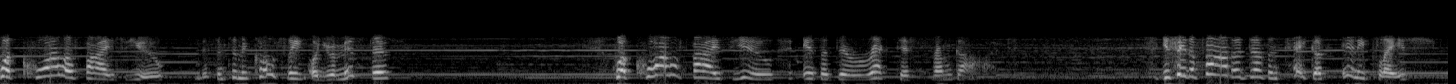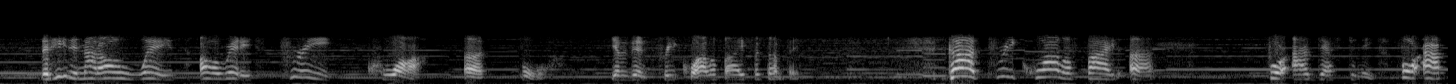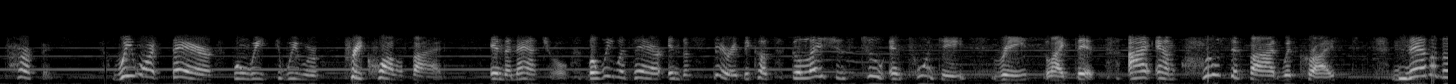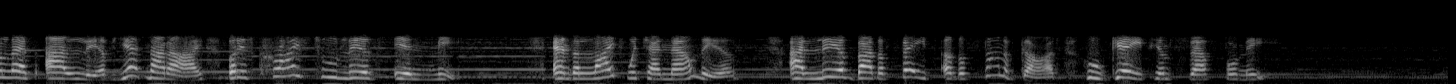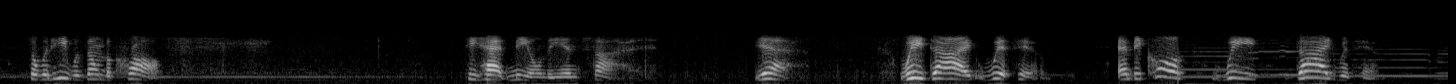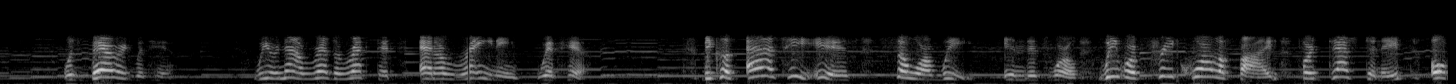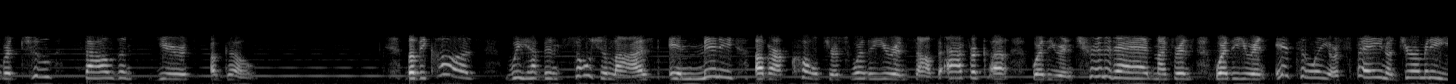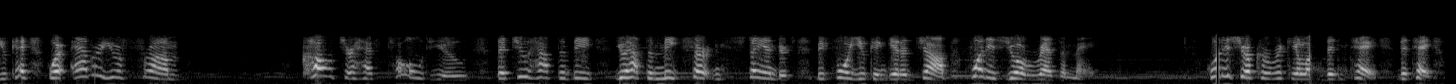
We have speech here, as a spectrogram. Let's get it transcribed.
What qualifies you, listen to me closely or you'll miss this. What qualifies you is a directive from God. You see, the Father doesn't take us any place that He did not always already pre qua us for. You ever been pre qualified for something? God pre qualified us for our destiny, for our purpose. We weren't there when we, we were pre qualified in the natural, but we were there in the spirit because Galatians 2 and 20 reads like this I am crucified with Christ. Nevertheless, I live, yet not I, but it's Christ who lives in me. And the life which I now live, I live by the faith of the Son of God who gave himself for me. So when he was on the cross, he had me on the inside. Yeah. We died with him. And because we died with him, was buried with him, we are now resurrected and are reigning with him. Because as he is, so are we in this world. We were pre qualified for destiny over 2,000 years ago. But because we have been socialized in many of our cultures, whether you're in South Africa, whether you're in Trinidad, my friends, whether you're in Italy or Spain or Germany, UK, wherever you're from, culture has told you that you have to be you have to meet certain standards before you can get a job. What is your resume? What is your curriculum vitae?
